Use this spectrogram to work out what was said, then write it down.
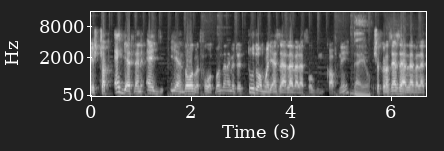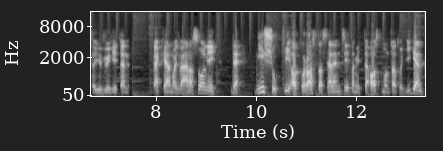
és csak egyetlen egy ilyen dolgot fogok mondani, mert hogy tudom, hogy ezer levelet fogunk kapni, de jó. és akkor az ezer levelet a jövő héten be kell majd válaszolni, de nyissuk ki akkor azt a szelencét, amit te azt mondtad, hogy igen,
